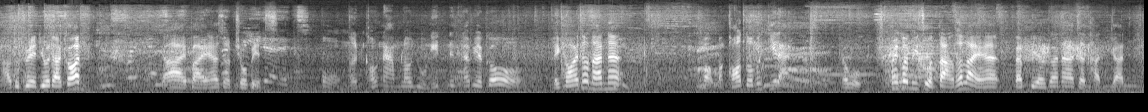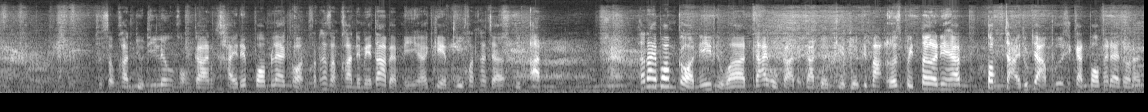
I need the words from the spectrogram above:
เอาตัวเทรนยูดากอนได้ไปฮะสำหรับโชบิตโอ้เงินเขานำเราอยู่นิดนึงครับเฮียโก้เล็กน้อยเท่านั้นฮะบอกมังกรตัวเมื่อกี้แหละครับผมไม่ค่อยมีส่วนต่างเท่าไหร่ฮะแป๊บเดียวก็น่าจะทันกันจุ ดสำคัญอยู่ที่เรื่องของการใครได้ป้อมแรกก่อนค่อนข้างสำคัญในเมตาแบบนี้ฮะเกมที่ค่อนข้างจะอึดอัดถ้าได้ป้อมก่อนนี่ถือว่าได้โอกาสในการเดินเกมเยอะขึ้นมากเอิร์ธสปิเตอร์นี่ครับต้องจ่ายทุกอย่างเพื่อให้กันป้อมให้ได้เท่านั้น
